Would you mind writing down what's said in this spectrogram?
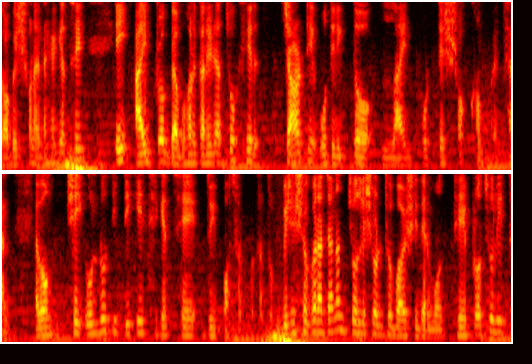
গবেষণায় দেখা গেছে, এই আই ড্রপ ব্যবহারকারীরা চোখের চার্টে অতিরিক্ত লাইন পড়তে সক্ষম হয়েছেন এবং সেই উন্নতি টিকে থেকেছে দুই বছর পর্যন্ত। বিশেষজ্ঞরা জানান, চল্লিশ অর্ধ বয়সীদের মধ্যে প্রচলিত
